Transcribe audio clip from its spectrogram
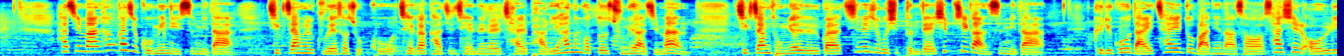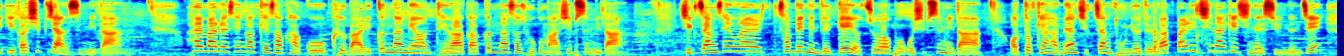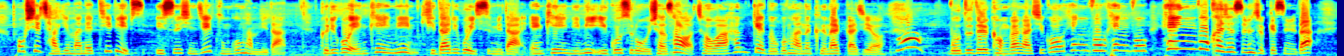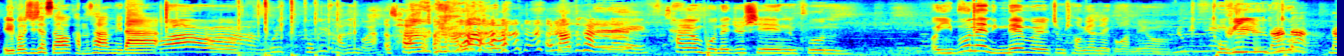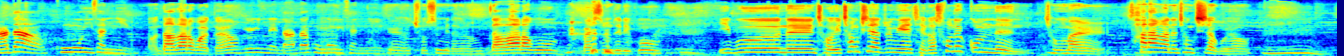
하지만 한 가지 고민이 있습니다. 직장을 구해서 좋고 제가 가진 재능을 잘 발휘하는 것도 중요하지만 직장 동료들과 친해지고 싶은데 쉽지가 않습니다. 그리고 나이 차이도 많이 나서 사실 어울리기가 쉽지 않습니다. 할 말을 생각해서 가고 그 말이 끝나면 대화가 끝나서 조금 아쉽습니다. 직장 생활 선배님들께 여쭈어 보고 싶습니다. 어떻게 하면 직장 동료들과 빨리 친하게 지낼 수 있는지 혹시 자기만의 팁이 있, 있으신지 궁금합니다. 그리고 NK님 기다리고 있습니다. NK님이 이곳으로 오셔서 저와 함께 녹음하는 그날까지요. 모두들 건강하시고 행복 행복 행복하셨으면 좋겠습니다. 읽어주셔서 감사합니다. wow 아, 우리 독일 가는 거야? 사연 나도 갈래. 사연 보내주신 분 어, 이분의 닉네임을 좀 정해야 될 것 같네요. 여기 있네. 독일 나다 나다 0524님 어, 나다라고 할까요? 여기 있네 나다 0524님 네, 좋습니다. 그럼 나다라고 말씀드리고 이분은 저희 청취자 중에 제가 손을 꼽는 정말 사랑하는 청취자고요.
